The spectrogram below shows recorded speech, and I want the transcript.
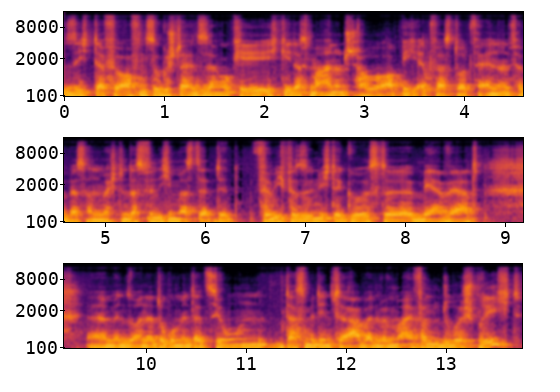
sich dafür offen zu gestalten, zu sagen, okay, ich gehe das mal an und schaue, ob ich etwas dort verändern, verbessern möchte. Und das finde ich immer der, der, für mich persönlich der größte Mehrwert ähm, in so einer Dokumentation, das mit dem zu erarbeiten. Wenn man einfach nur drüber spricht,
